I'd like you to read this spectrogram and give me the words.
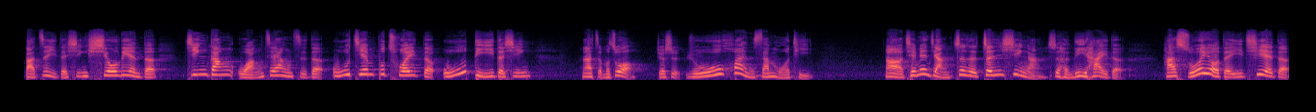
把自己的心修炼的金刚王这样子的无坚不摧的无敌的心，那怎么做？就是如幻三摩提啊！前面讲这个真性啊是很厉害的，它所有的一切的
